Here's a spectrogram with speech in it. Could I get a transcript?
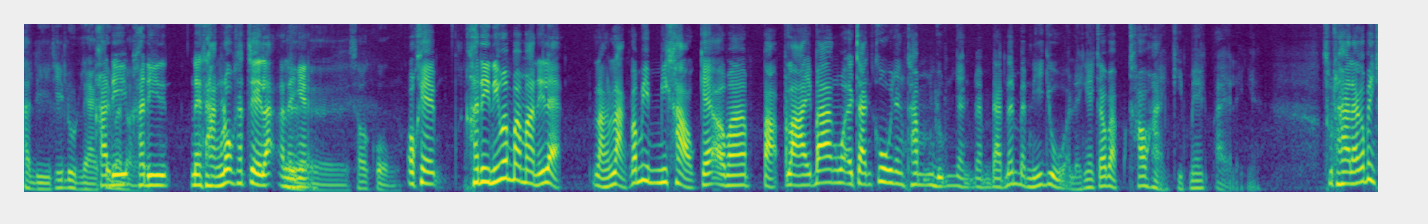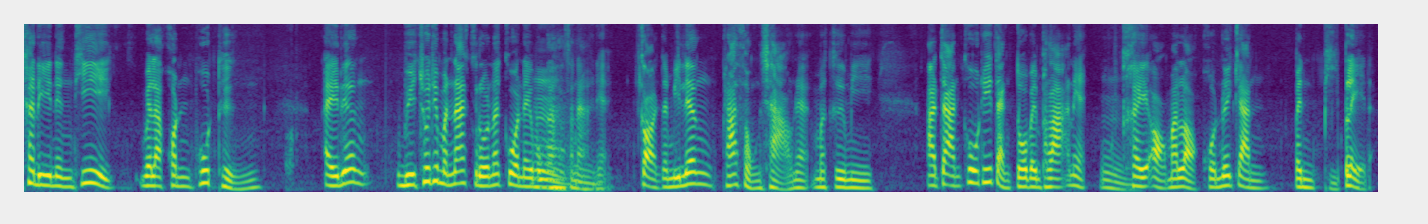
คดีที่รุนแรงคดีขึ้นมาหน่อยคดีในทางโลกชัดเจนละอะไรเงี้ยเออเออช่อโกงโอเค คดีนี้มันประมาณนี้แหละ หลังๆ ก็มีมีข่าวแกเอามาปะปลายบ้างว่าอาจารย์กู้ยังทำอยู่อย่างแบบแบบนั้นแบบนี้อยู่อะไรเงี้ยก็แบบเข้าหายกีบเมฆไปอะไรเงี้ยสุดท้ายแล้วก็เป็นคดีหนึ่งที่เวลาคนพูดถึง ไอ้เรื่องวิชวลที่มันน่ากลัวน่ากลัวในวงการศาสนาเนี่ย ก่อนจะมีเรื่องพระสงฆ์เฉาเนี่ยมันคือมีอาจารย์กู้ที่แต่งตัวเป็นพระเนี่ยอืมเคยออกมาหลอกคนด้วยกันเป็นผีเปรตอะ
